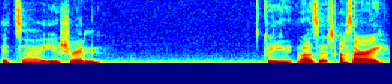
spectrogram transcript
it's a uterine what was it? Oh, sorry,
